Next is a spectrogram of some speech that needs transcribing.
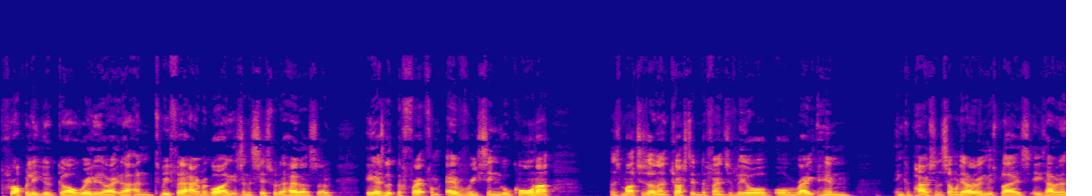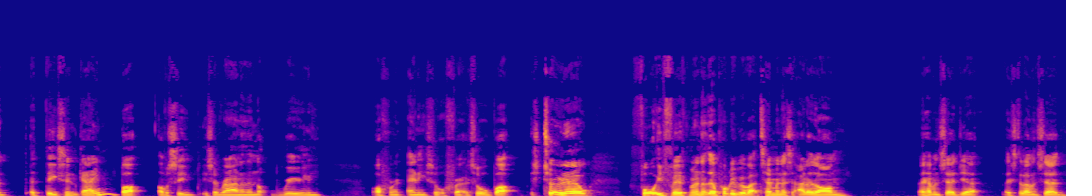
Properly good goal. Really like that. And to be fair, Harry Maguire gets an assist with a header. So he has looked a threat from every single corner. As much as I don't trust him defensively or, or rate him in comparison to some of the other English players, he's having a, a decent game. But obviously, it's Iran and they're not really offering any sort of threat at all. But it's 2 0. 45th minute, there'll probably be about 10 minutes added on. They haven't said yet. They still haven't said.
